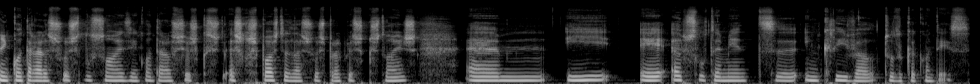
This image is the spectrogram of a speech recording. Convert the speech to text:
encontrar as suas soluções, encontrar os seus, as respostas às suas próprias questões um, e é absolutamente incrível tudo o que acontece.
